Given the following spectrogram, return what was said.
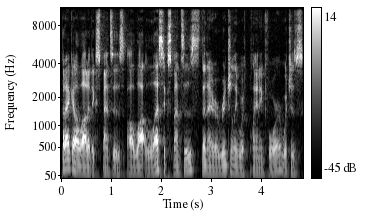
But I got a lot of expenses, a lot less expenses than I originally was planning for, which is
